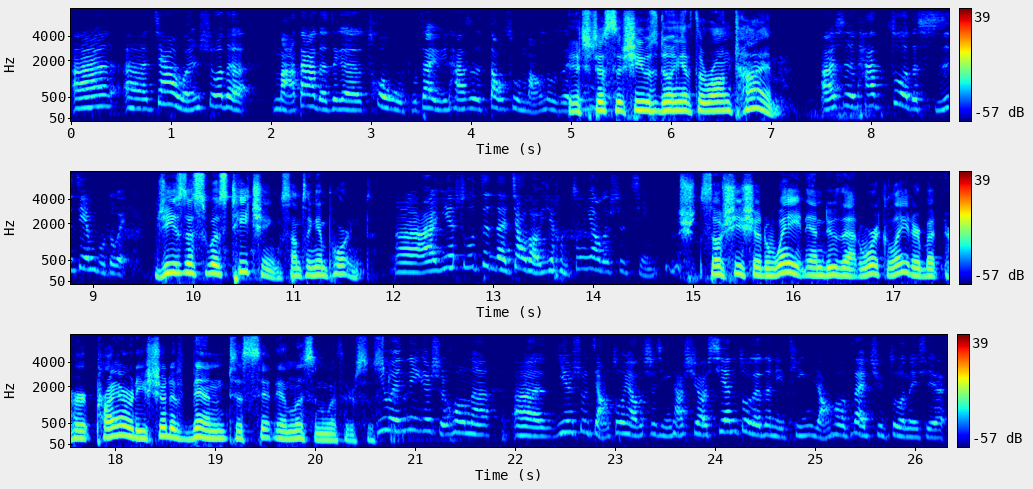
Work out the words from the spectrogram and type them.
而呃，加尔文说的马大的这个错误不在于他是到处忙碌着工 it's 作， just that she was doing it at the wrong time. 而是他做的时间不对。 Jesus was teaching something important. 呃，而耶稣正在教导一些很重要的事情， Sh- So she should wait and do that work later, but her priority should have been to sit and listen with her sister. 因为那个时候呢，呃，耶稣讲重要的事情，他需要先坐在这里听，然后再去做那些。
